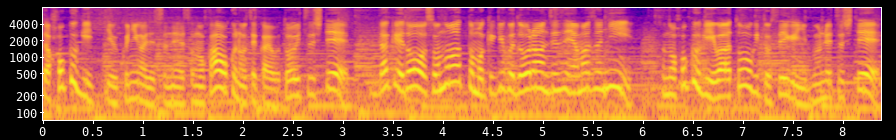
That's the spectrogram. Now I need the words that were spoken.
た北魏っていう国がですねその家屋の世界を統一してだけどその後も結局動乱全然やまずにその北魏は東魏と西魏に分裂して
